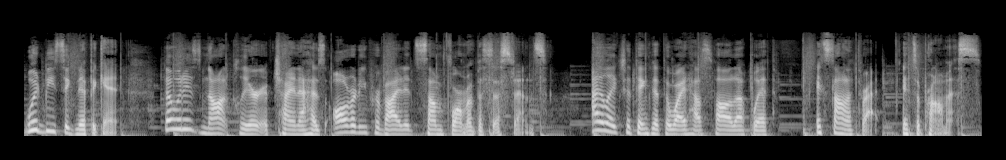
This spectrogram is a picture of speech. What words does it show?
would be significant, though it is not clear if China has already provided some form of assistance. I like to think that the White House followed up with, it's not a threat, it's a promise.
